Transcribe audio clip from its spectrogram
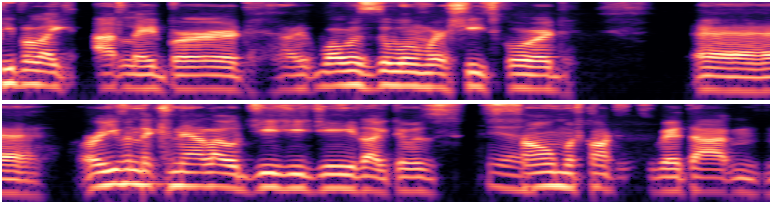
people like Adalaide Byrd, what was the one where she scored uh, or even the Canelo GGG. Like there was Yeah. so much controversy about that, and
